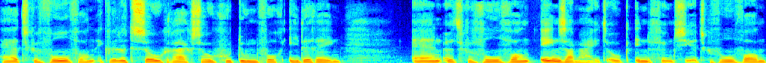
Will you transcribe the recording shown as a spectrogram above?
Het gevoel van ik wil het zo graag zo goed doen voor iedereen. En het gevoel van eenzaamheid ook in de functie. Het gevoel van,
